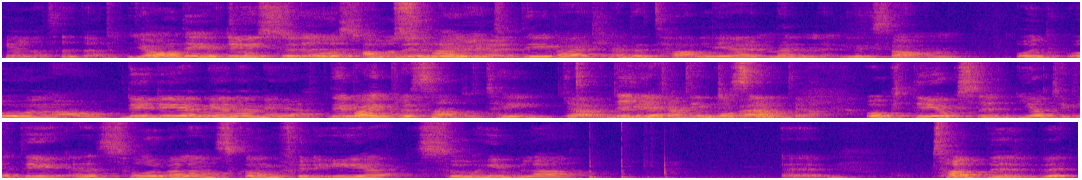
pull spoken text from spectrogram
hela tiden. Ja, det är ett Det är lotteri, små, små absolut. detaljer. Det är verkligen detaljer, men liksom, Och, och ja. det är det jag menar med att Det är bara intressant att tänka Det är det, kan jätteintressant. påverka. Och det är också, jag tycker att det är en svår balansgång för det är så himla eh, tabu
